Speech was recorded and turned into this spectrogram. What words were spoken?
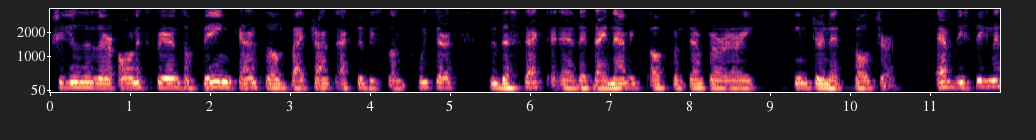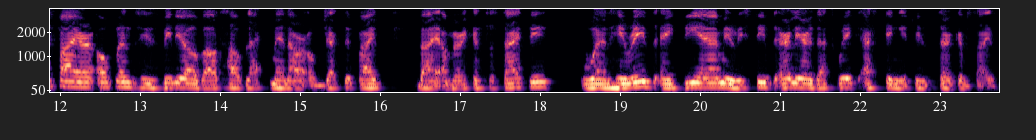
she uses her own experience of being canceled by trans activists on Twitter to dissect uh, the dynamics of contemporary internet culture. FD Signifier opens his video about how black men are objectified by American society when he reads a DM he received earlier that week asking if he's circumcised.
